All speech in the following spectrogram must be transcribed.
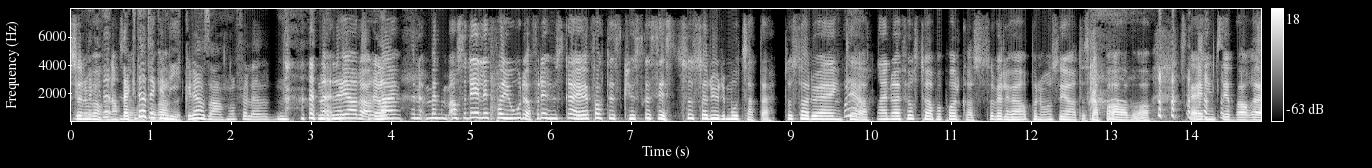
Det, er det, det er ikke det at jeg ikke liker det, altså. Nå føler jeg Nei, nei, ja da. Nei, men, men altså, det er litt perioder. For det husker jeg. jeg faktisk husker sist, så sa du det motsatte. Da sa du egentlig at nei, når jeg først hører på podkast, så vil jeg høre på noe som gjør at jeg slapper av og skal egentlig bare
